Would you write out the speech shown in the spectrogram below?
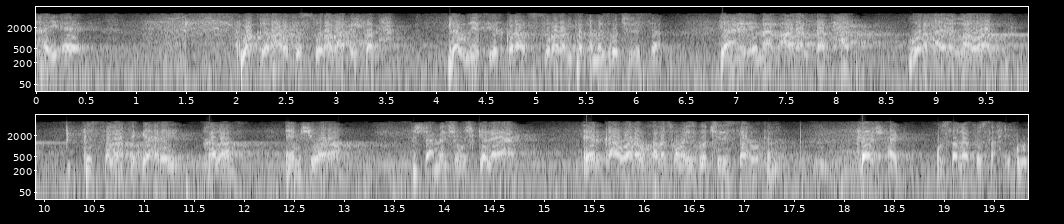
هيئات. وقراءة السورة بعد الفتحة لو نسي قراءة السورة بعد الفتحة ما يسجدش للسهو يعني الإمام قرأ الفاتحة وراح قايل الله أكبر. في الصلوات الجهرية خلاص امشي وراه. مش تعملش مشكلة يعني. اركع وراه وخلاص وما يسجدش للسهو كمان. فيهاش حاجة وصلاته صحيحة.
